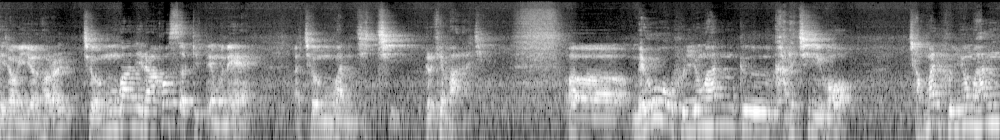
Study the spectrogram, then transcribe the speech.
태종의 연호를 정관이라고 썼기 때문에 정관지치 그렇게 말하죠. 어, 매우 훌륭한 그 가르침이고 정말 훌륭한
